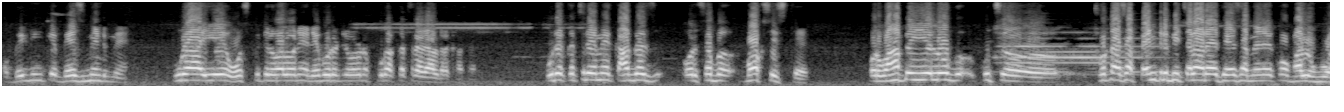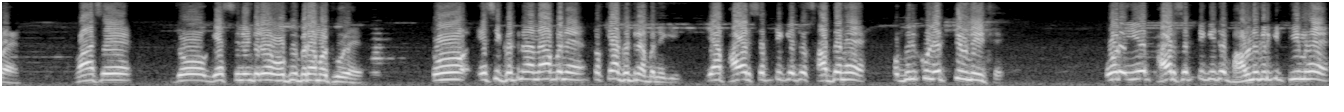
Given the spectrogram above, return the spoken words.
और बिल्डिंग के बेसमेंट में पूरा ये हॉस्पिटल वालों ने लेबोरेटरी वालों ने पूरा कचरा डाल रखा था पूरे कचरे में कागज और सब बॉक्सेस थे और वहां पे ये लोग कुछ अ, छोटा सा पेंट्री भी चला रहे थे ऐसा मेरे को मालूम हुआ है वहां से जो गैस सिलेंडर है, वो भी बरामद हुए हैं। तो ऐसी घटना ना बने तो क्या घटना बनेगी? यहाँ फायर सेफ्टी के जो साधन है, वो बिल्कुल एक्टिव नहीं थे। और ये फायर सेफ्टी की जो भावनगर की टीम है,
